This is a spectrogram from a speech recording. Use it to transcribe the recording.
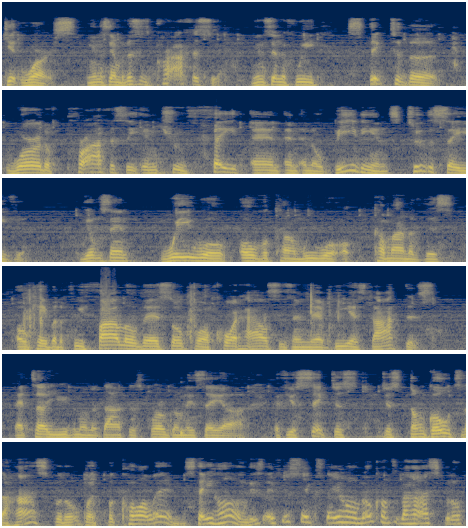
get worse. You understand? But this is prophecy. You understand? If we stick to the word of prophecy in true faith and, and, and obedience to the Savior, you understand? We will overcome. We will come out of this okay. But if we follow their so-called courthouses and their BS doctors that tell you, even on the doctor's program, they say, uh, if you're sick, just just don't go to the hospital, but but call in, stay home. They say, if you're sick, stay home. Don't come to the hospital.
